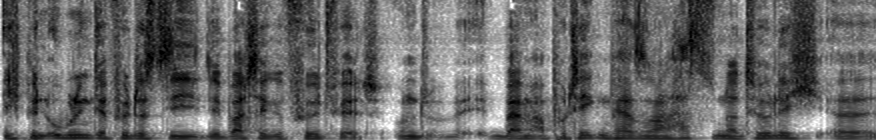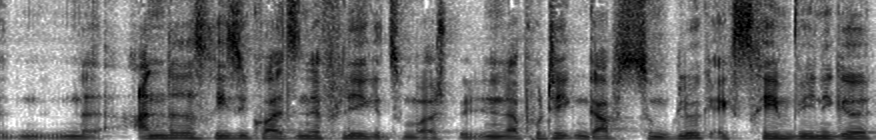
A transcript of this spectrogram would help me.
Ich bin unbedingt dafür, dass die Debatte geführt wird. Und beim Apothekenpersonal hast du natürlich äh, ein anderes Risiko als in der Pflege zum Beispiel. In den Apotheken gab es zum Glück extrem wenige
